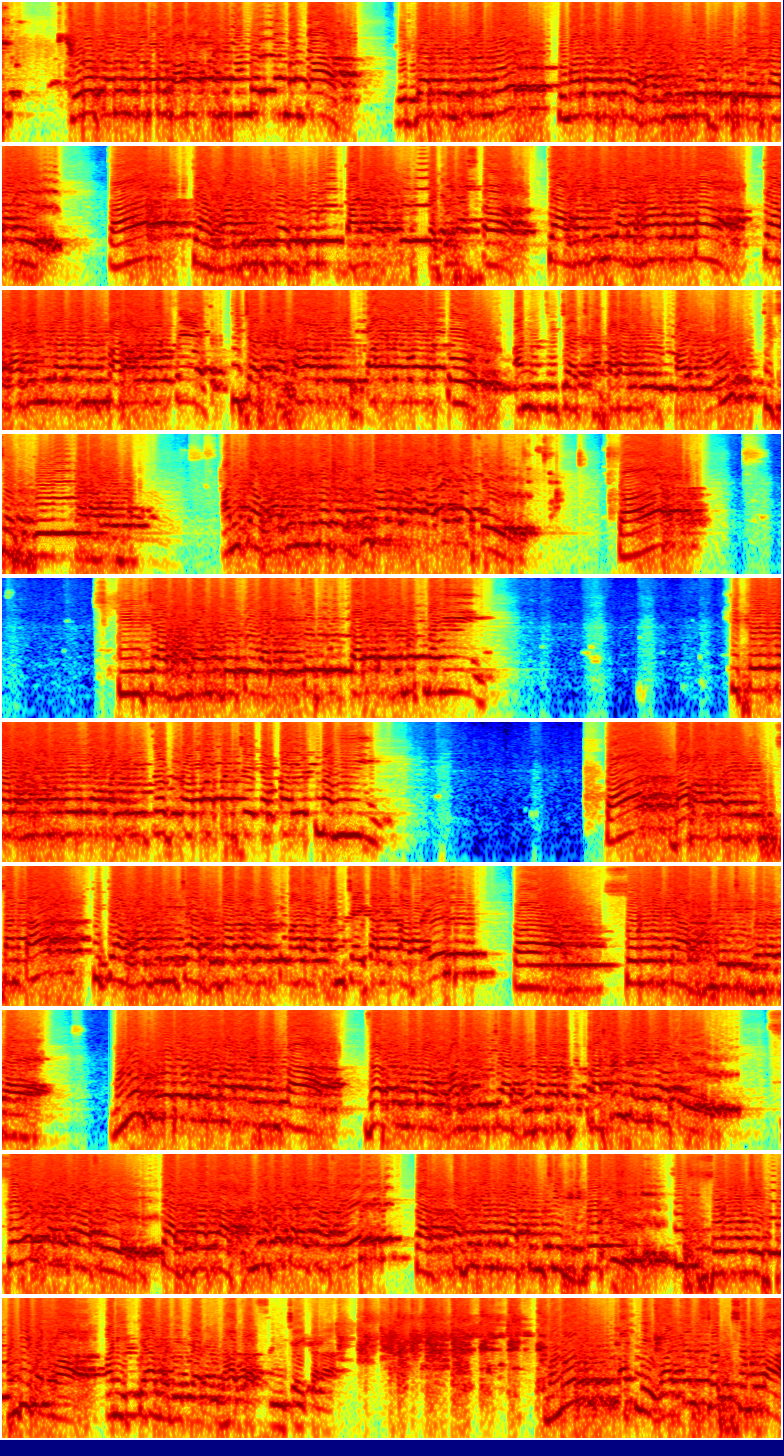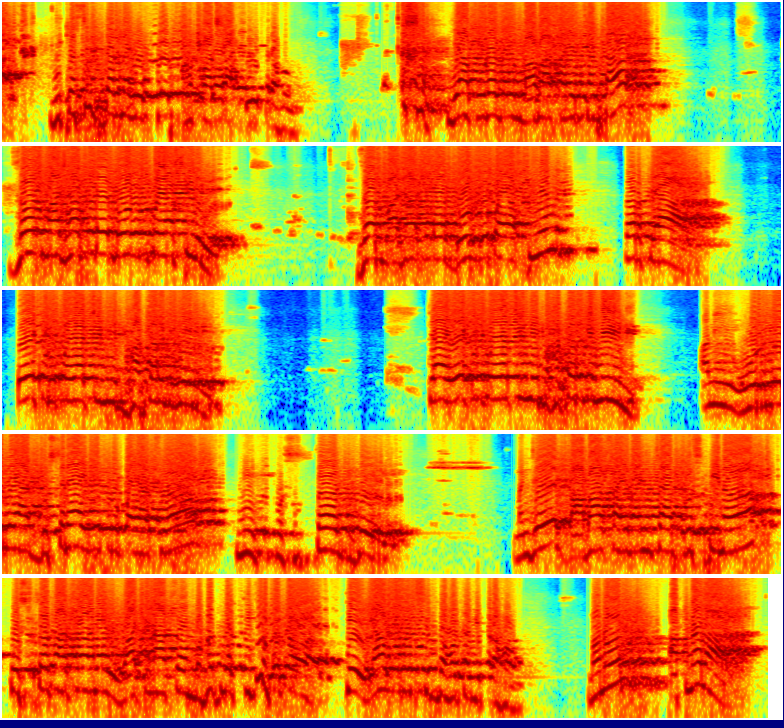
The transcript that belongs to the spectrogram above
पुढं चालून डॉक्टर बाबासाहेब आंबेडकर म्हणतात विद्यार्थी मित्रांनो तुम्हाला जर त्या वाघिणीचं दूध प्यायचं असेल तर त्या वाघिणीचं दूध काढणं कठीण असतं. त्या वाघिणीला धरावं लागतं. त्या वाघिणीला खाली पाडावं लागतं. तिच्या छाताळावर पाय द्यावा लागतो. आणि तिच्या छाताळावर पाय घेऊन तिचं दूध काढावं लागतं. आणि त्या वाघिणीचं जर दूध आम्हाला काढायचं असेल तर स्टीलच्या भांड्यामध्ये ते वाटीचं दूध काढायला जमत नाही. पितळेच्या भांड्यामध्ये त्या वाघिणीचं दुधाचा संचय करता येत नाही. तर बाबासाहेब सांगतात की त्या वाघिणीच्या दुधाचा जर तुम्हाला संचय करायचा असेल तर सोन्याच्या भांड्याची गरज आहे. म्हणून पुढे करून बाबासाहेब म्हणतात जर तुम्हाला वाघिणीच्या दुधाचं प्राशन करायचं असेल सेवन करायचं असेल त्या दुधाचा संग्रह करायचा असेल तर पहिल्यांदा तुमची डोकी ही सोन्याची भांडी बनवा आणि त्यामध्ये त्या दुधाचा संचय करा. म्हणून आपली वाचन क्षमता विकसित करणं हे खूप आहे मित्र हो. या पुढे जाऊन बाबासाहेब म्हणतात जर माझ्याकडे दोन रुपये असतील जर माझ्याकडे दोन रुपये असतील तर त्या एक रुपयाची मी भाकर घेईन. त्या एक रुपयाची मी भाकर घेईन. आणि उरलेल्या दुसऱ्या एक रुपयाचं मी पुस्तक घेईन. म्हणजे बाबासाहेबांच्या दृष्टीनं पुस्तकाचं आणि वाचनाचं महत्त्व किती होतं हे यावरून सिद्ध होतं मित्र हो. म्हणून आपणाला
